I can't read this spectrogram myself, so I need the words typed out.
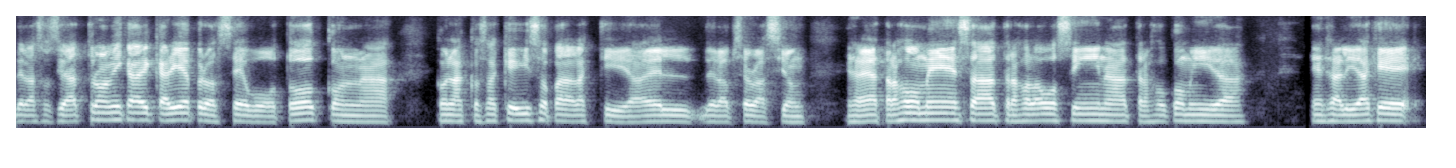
la Sociedad Astronómica del Caribe, pero se votó con, la, con las cosas que hizo para la actividad de la observación. En realidad trajo mesa, trajo la bocina, trajo comida. En realidad que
